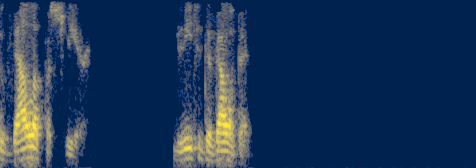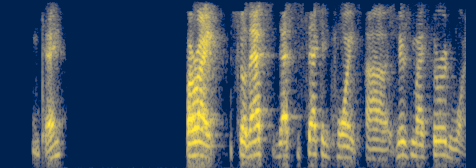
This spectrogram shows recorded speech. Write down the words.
develop a sphere. You need to develop it. Okay? All right, so that's that's the second point. Uh, here's my third one.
